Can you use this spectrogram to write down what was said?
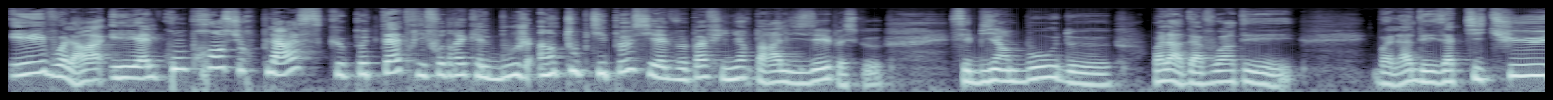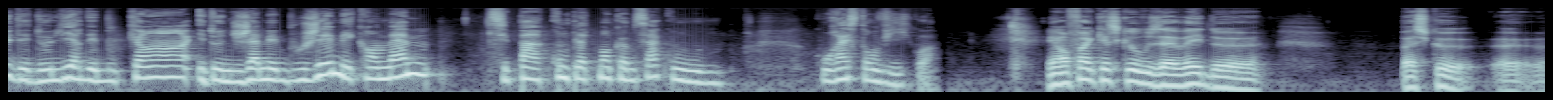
et voilà, et elle comprend sur place que peut-être il faudrait qu'elle bouge un tout petit peu si elle veut pas finir paralysée, parce que c'est bien beau de voilà d'avoir des voilà des aptitudes et de lire des bouquins et de ne jamais bouger, mais quand même c'est pas complètement comme ça qu'on qu'on reste en vie quoi. Et enfin, qu'est-ce que vous avez de... Parce que euh,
